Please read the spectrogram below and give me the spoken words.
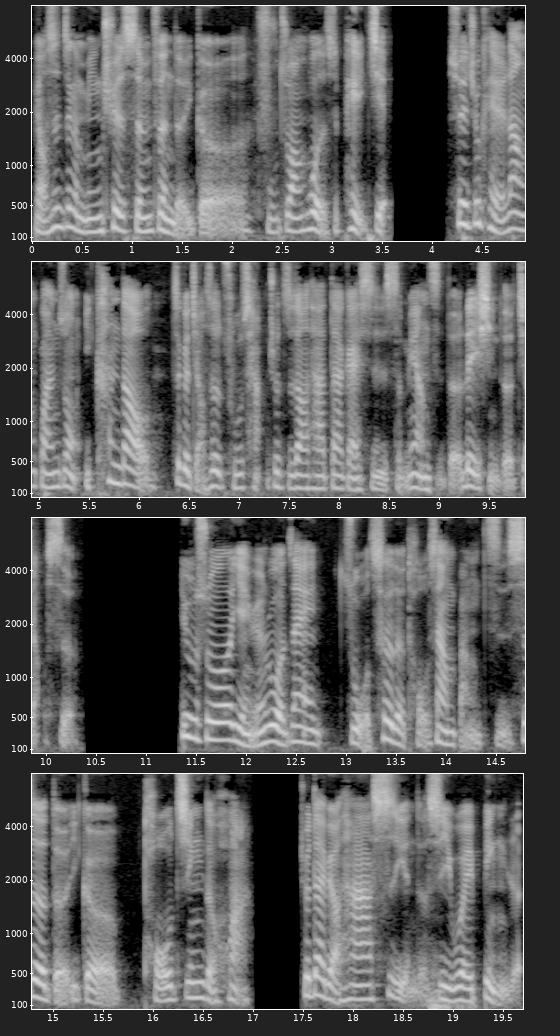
表示这个明确身份的一个服装或者是配件。所以就可以让观众一看到这个角色出场，就知道他大概是什么样子的类型的角色。例如说，演员如果在左侧的头上绑紫色的一个头巾的话，就代表他饰演的是一位病人。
